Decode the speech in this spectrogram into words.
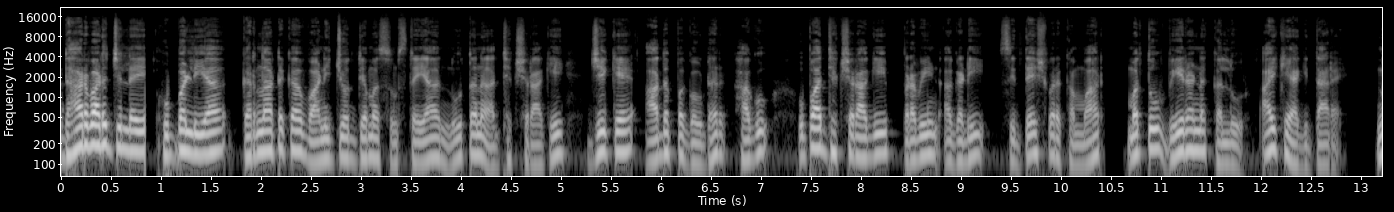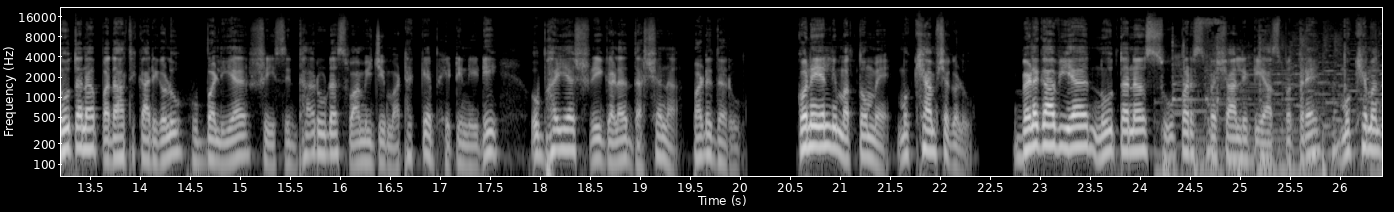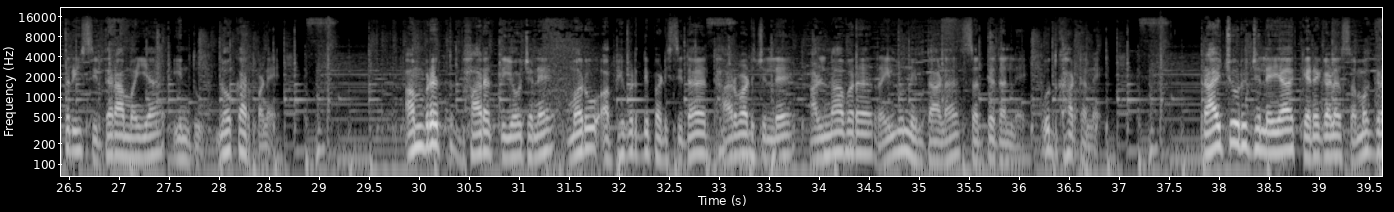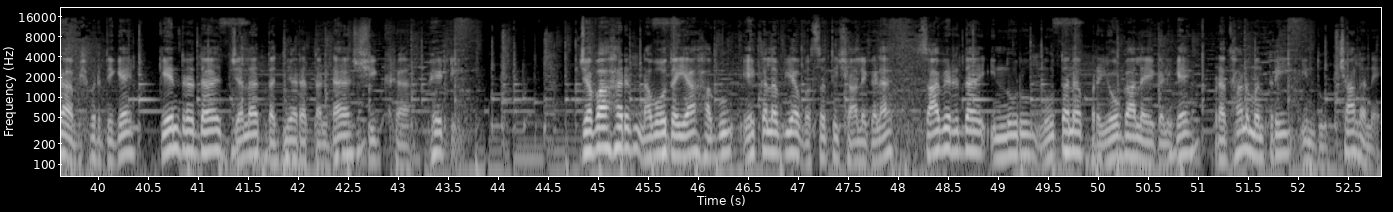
ಧಾರವಾಡ ಜಿಲ್ಲೆಯ ಹುಬ್ಬಳ್ಳಿಯ ಕರ್ನಾಟಕ ವಾಣಿಜ್ಯೋದ್ಯಮ ಸಂಸ್ಥೆಯ ನೂತನ ಅಧ್ಯಕ್ಷರಾಗಿ ಜಿಕೆ ಆದಪ್ಪಗೌಡರ್ ಹಾಗೂ ಉಪಾಧ್ಯಕ್ಷರಾಗಿ ಪ್ರವೀಣ್ ಅಗಡಿ, ಸಿದ್ದೇಶ್ವರ ಕಮ್ಮಾರ್ ಮತ್ತು ವೀರಣ್ಣ ಕಲ್ಲೂರ್ ಆಯ್ಕೆಯಾಗಿದ್ದಾರೆ. ನೂತನ ಪದಾಧಿಕಾರಿಗಳು ಹುಬ್ಬಳ್ಳಿಯ ಶ್ರೀ ಸಿದ್ಧಾರೂಢ ಸ್ವಾಮೀಜಿ ಮಠಕ್ಕೆ ಭೇಟಿ ನೀಡಿ ಉಭಯ ಶ್ರೀಗಳ ದರ್ಶನ ಪಡೆದರು. ಕೊನೆಯಲ್ಲಿ ಮತ್ತೊಮ್ಮೆ ಮುಖ್ಯಾಂಶಗಳು. ಬೆಳಗಾವಿಯ ನೂತನ ಸೂಪರ್ ಸ್ಪೆಷಾಲಿಟಿ ಆಸ್ಪತ್ರೆ ಮುಖ್ಯಮಂತ್ರಿ ಸಿದ್ದರಾಮಯ್ಯ ಇಂದು ಲೋಕಾರ್ಪಣೆ. ಅಮೃತ್ ಭಾರತ್ ಯೋಜನೆ ಮರು ಅಭಿವೃದ್ಧಿಪಡಿಸಿದ ಧಾರವಾಡ ಜಿಲ್ಲೆ ಅಳ್ನಾವರ ರೈಲು ನಿಲ್ದಾಣ ಸದ್ಯದಲ್ಲೇ ಉದ್ಘಾಟನೆ. ರಾಯಚೂರು ಜಿಲ್ಲೆಯ ಕೆರೆಗಳ ಸಮಗ್ರ ಅಭಿವೃದ್ಧಿಗೆ ಕೇಂದ್ರದ ಜಲ ತಜ್ಞರ ತಂಡ ಶೀಘ್ರ ಭೇಟಿ. ಜವಾಹರ್ ನವೋದಯ ಹಾಗೂ ಏಕಲವ್ಯ ವಸತಿ ಶಾಲೆಗಳ ಸಾವಿರದ ಇನ್ನೂರು ನೂತನ ಪ್ರಯೋಗಾಲಯಗಳಿಗೆ ಪ್ರಧಾನಮಂತ್ರಿ ಇಂದು ಚಾಲನೆ.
